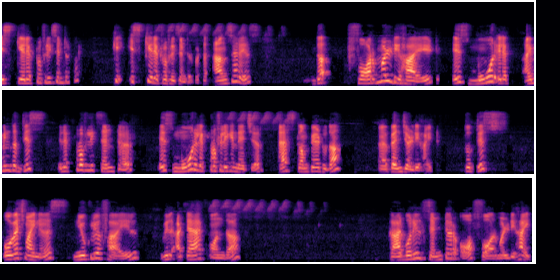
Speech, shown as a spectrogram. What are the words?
इसके इलेक्ट्रोफिलिक सेंटर पर कि इसके इलेक्ट्रोफिलिक सेंटर पर the answer is the formaldehyde is more elect I mean that this electrophilic center is more electrophilic in nature as compared to the uh, benzaldehyde. So this OH minus nucleophile will attack on the carbonyl center of formaldehyde.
